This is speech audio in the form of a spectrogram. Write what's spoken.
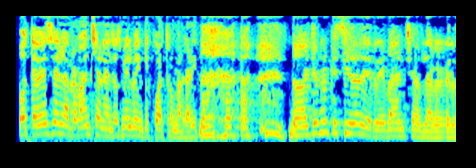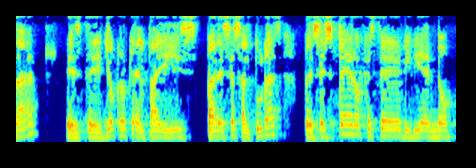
¿O te ves en la revancha en el 2024, Margarita? no, yo nunca he sido de revanchas, la verdad. este, yo creo que el país para esas alturas, pues espero que esté viviendo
